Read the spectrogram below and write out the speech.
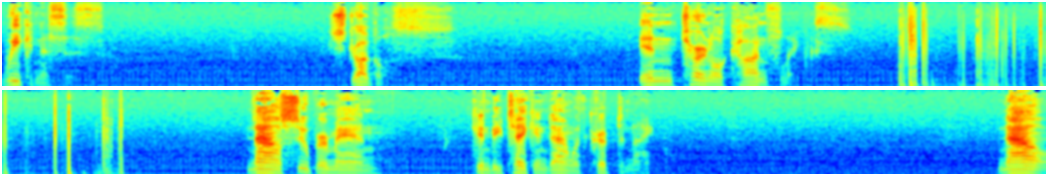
weaknesses, struggles, internal conflicts. Now, Superman can be taken down with kryptonite. Now,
